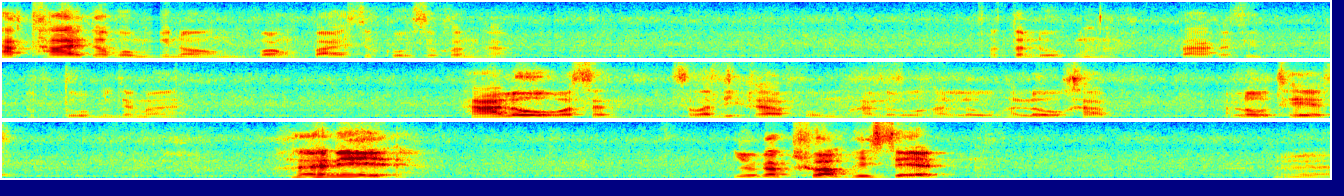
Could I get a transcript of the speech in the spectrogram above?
ทักทายครับผมพี่น้องป้องไปสุขุสุขคนครับเพราะตลกตากระสิตุกตูดมันจังหน่อยฮัลโหลวัสันสวัสดีครับ ผมฮัลโหลฮัลโหลฮัลโหลครับฮัลโหลเทสนี่ อยู่กับช่วงพิเศษเออ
